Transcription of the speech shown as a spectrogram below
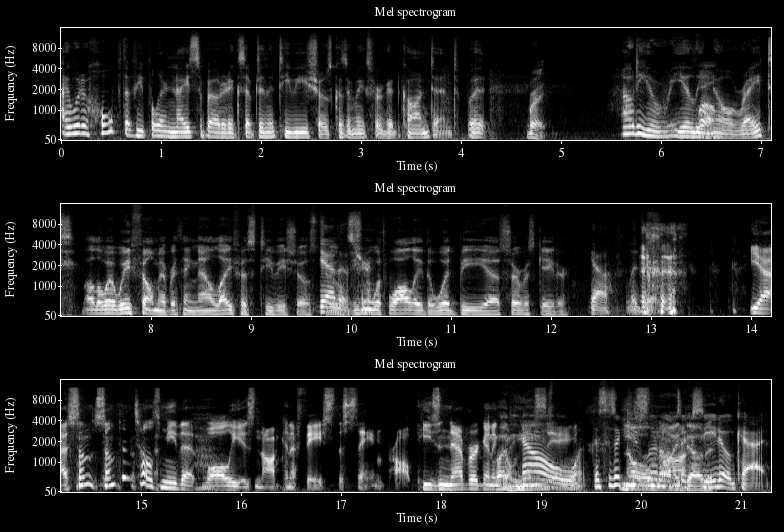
I would hope that people are nice about it, except in the TV shows because it makes for good content. But Right. how do you really Well, know, right? Well, the way we film everything now, life is TV shows too. Yeah, that's Even true. with Wally, the would-be uh, service gator. Yeah, legit. Yeah, some something tells me that Wally is not going to face the same problem. He's never going to go missing. no, this is a cute No, little I doubt it. tuxedo cat.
